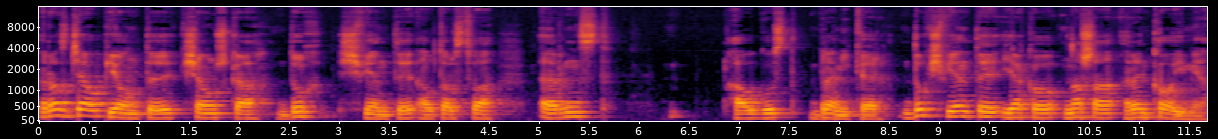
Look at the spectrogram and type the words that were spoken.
Rozdział piąty, książka Duch Święty autorstwa Ernst August Bremiker. Duch Święty jako nasza rękojmia.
